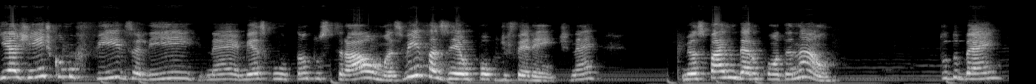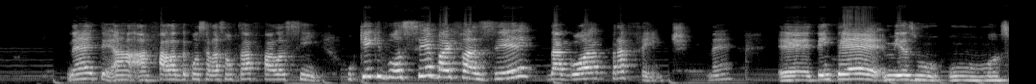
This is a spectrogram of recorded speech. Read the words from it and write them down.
Que a gente, como filhos ali, né, mesmo com tantos traumas, vem fazer um pouco diferente, né? Meus pais não deram conta, não. Tudo bem, né? A, a fala da constelação tá, fala assim: o que que você vai fazer da agora para frente, né? É, tem até mesmo umas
